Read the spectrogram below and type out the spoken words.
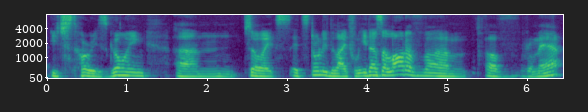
each story is going. Um, so it's it's totally delightful. It has a lot of um, of Rohmer,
